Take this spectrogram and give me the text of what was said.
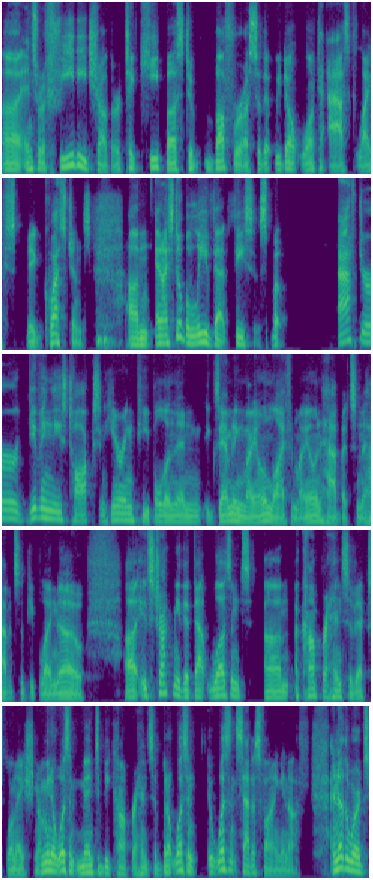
uh, and sort of feed each other to keep us to buffer us so that we don't want to ask life's big questions um, and i still believe that thesis but after giving these talks and hearing people and then examining my own life and my own habits and the habits of the people I know, uh, it struck me that that wasn't um, a comprehensive explanation. I mean, it wasn't meant to be comprehensive, but it wasn't it wasn't satisfying enough. In other words,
